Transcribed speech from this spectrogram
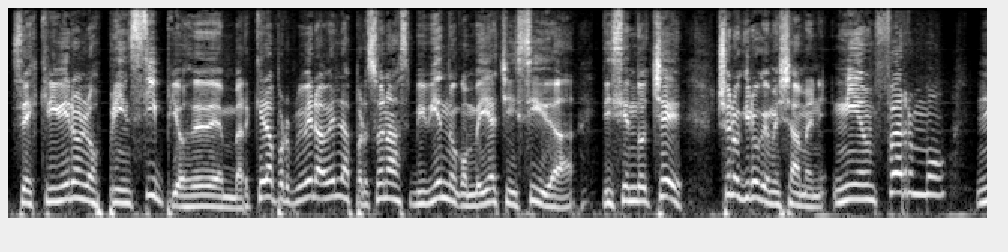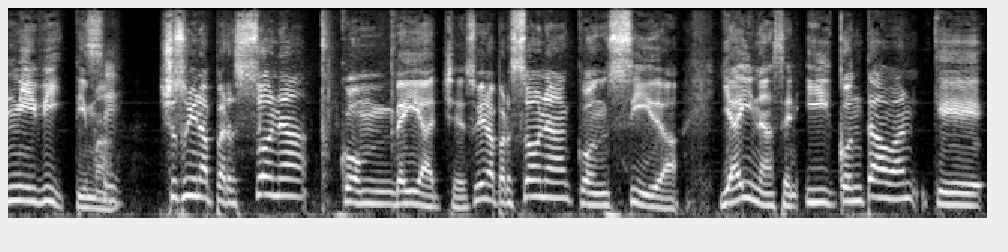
se escribieron los principios de Denver, que era por primera vez las personas viviendo con VIH y SIDA, diciendo, che, yo no quiero que me llamen ni enfermo ni víctima. Sí. Yo soy una persona con VIH, soy una persona con SIDA. Y ahí nacen. Y contaban que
